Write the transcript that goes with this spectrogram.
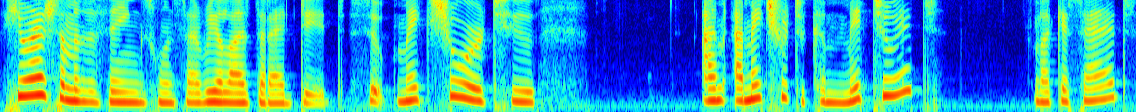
here are some of the things once I realized that I did. So, make sure to I, I made sure to commit to it. Like I said,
